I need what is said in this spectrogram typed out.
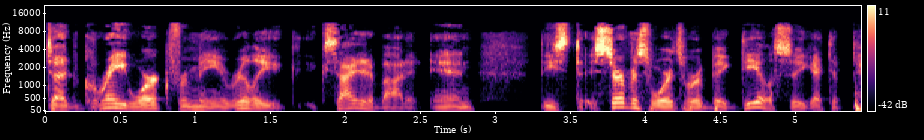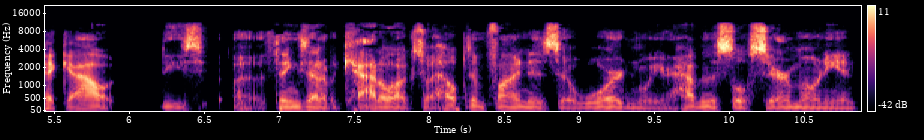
did great work for me, really excited about it. And these service awards were a big deal. So you got to pick out these uh, things out of a catalog. So I helped him find his award and we were having this little ceremony. And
